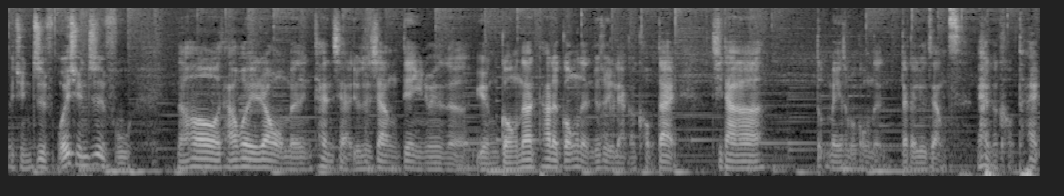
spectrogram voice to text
围裙制服，围裙制服，然后它会让我们看起来就是像电影院的员工。那它的功能就是有两个口袋，其他都没什么功能，大概就这样子。两个口袋，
